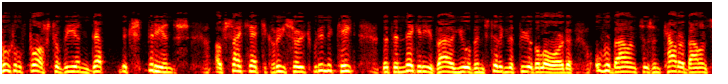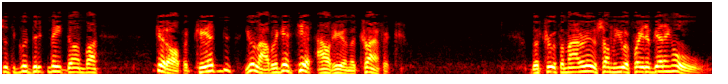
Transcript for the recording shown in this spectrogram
total thrust of the in-depth experience of psychiatric research would indicate that the negative value of instilling the fear of the Lord overbalances and counterbalances the good that it may done by Get off it, kid. You're liable to get hit out here in the traffic. The truth of the matter is some of you are afraid of getting old.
